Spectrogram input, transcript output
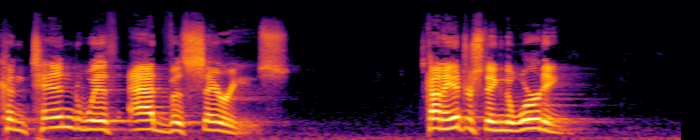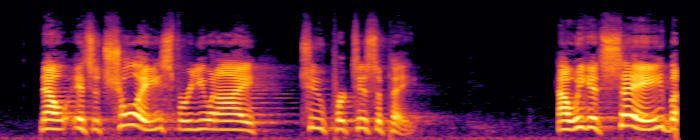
contend with adversaries. Kind of interesting, the wording. Now, it's a choice for you and I to participate. Now, we get saved, but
